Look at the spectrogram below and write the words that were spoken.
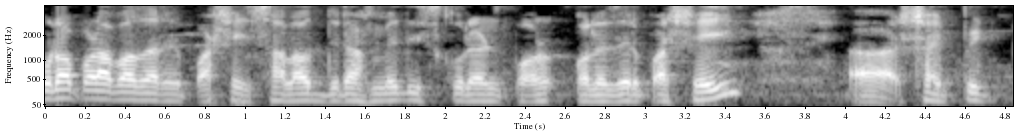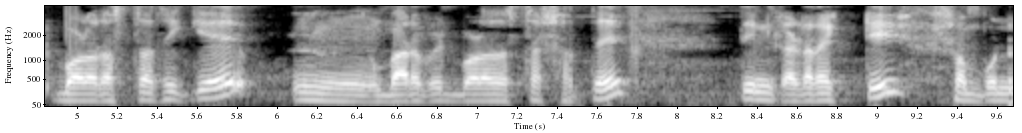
কোনাপাড়া বাজারের পাশেই, সালাউদ্দিন আহমেদ স্কুল অ্যান্ড কলেজের পাশেই ষাট ফিট বড় রাস্তা থেকে বারো ফিট বড় রাস্তার সাথে তিন কাটার একটি সম্পূর্ণ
